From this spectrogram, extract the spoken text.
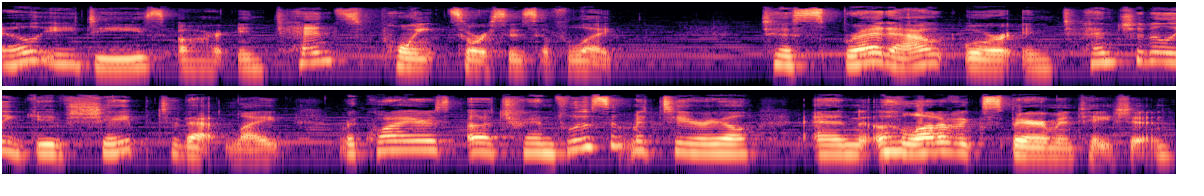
LEDs are intense point sources of light. To spread out or intentionally give shape to that light requires a translucent material and a lot of experimentation.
